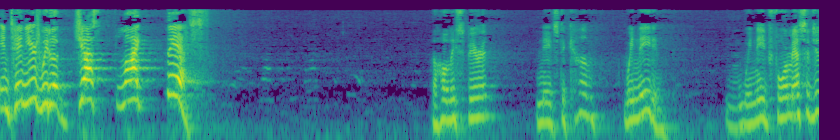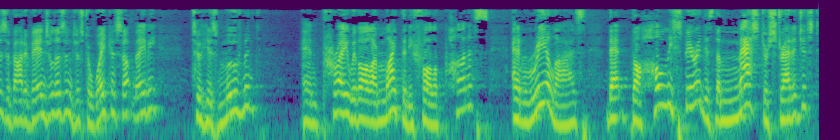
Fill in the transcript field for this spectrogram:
in 10 years we look just like this. The Holy Spirit needs to come. We need Him. We need four messages about evangelism just to wake us up maybe to His movement and pray with all our might that He fall upon us and realize that the Holy Spirit is the master strategist.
